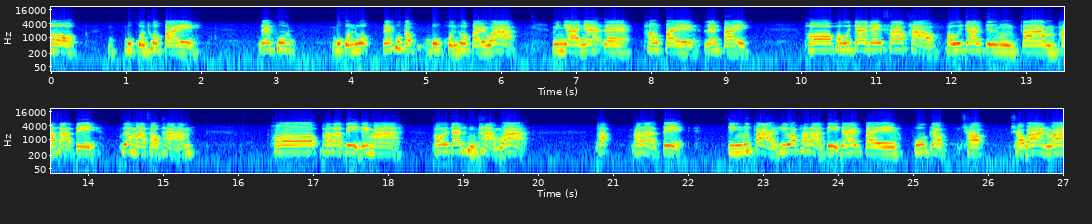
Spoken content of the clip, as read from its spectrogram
บอกบุคคลทั่วไป ได้พูดบุคคลทั่วได้พูดกับบุคคลทั่วไปว่า วิญญาณเนี้ยแหละท่องไปเล่นไป พอพระพุทธเจ้าได้ทราบข่าว พระพุทธเจ้าจึงตามพระสาติเพื่อมาสอบถาม พอพระสาติได้มา พระพุทธเจ้าถึงถามว่าพระพระสาติจริงหรือเปล่าที่ว่าพระสาติได้ไปพูดกับชาวชาวบ้านว่า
